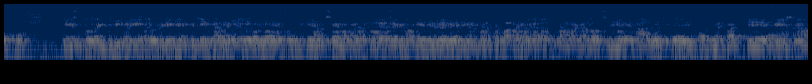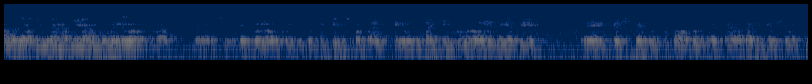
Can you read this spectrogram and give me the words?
Όπως Και ιστορική, ιστορική, ιστορική, επειδή είχα δώσει το λόγο στον κύριο Α, συγγνώμη, Κόκκινο. συγγνώμη, κύριε Κόκκινο, παρακαλώ, παρακαλώ, συγγνώμη. Άλλωστε είπαμε, υπάρχει Και επίσης, άμυλα και μία να πηγαίνει. πούμε λίγο, να ε, ξεκινήσω λέγοντας το εξή, ότι και τι προτάσει του κ. Μητσοτάκη που γνωρίζω γιατί ε, και ως υπεύθυνος του κόμματο με θέματα δικαιοσύνης τι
